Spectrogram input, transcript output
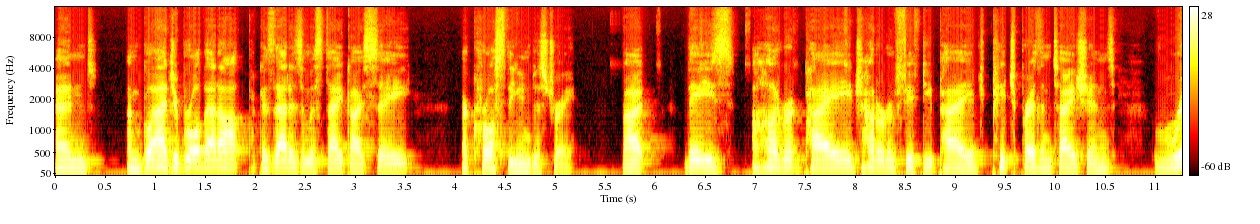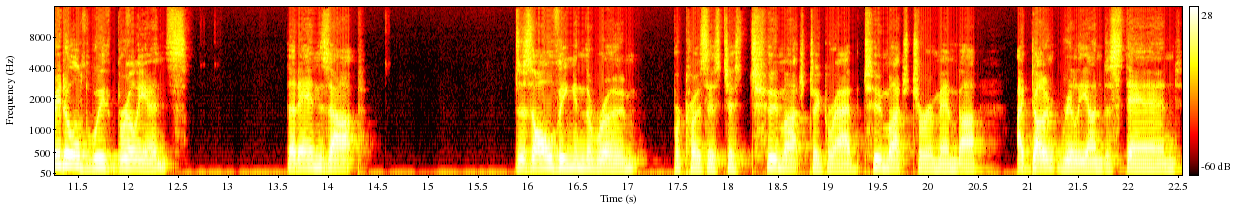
And I'm glad you brought that up because that is a mistake I see across the industry, right? These 100 page, 150 page pitch presentations riddled with brilliance that ends up dissolving in the room because there's just too much to grab, too much to remember. I don't really understand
